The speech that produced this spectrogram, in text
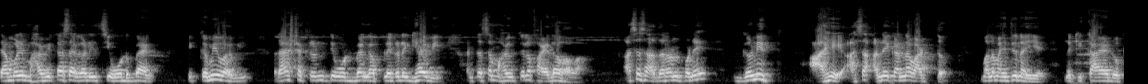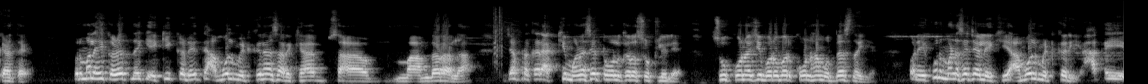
त्यामुळे महाविकास आघाडीची वोट बँक ही कमी व्हावी राज ठाकरेंनी ती वोट बँक आपल्याकडे घ्यावी आणि त्याचा महायुतीला फायदा व्हावा. असं साधारणपणे गणित आहे असं अनेकांना वाटतं. मला माहिती नाही आहे नक्की काय डोक्यात आहे. पण मला हे कळत नाही की एकीकडे त्या अमोल मेटकऱ्यांसारख्या सा- आमदाराला ज्या प्रकारे अख्खी मनसे ट्रोल करत सुटलेली आहे. चूक कोणाची बरोबर कोण हा मुद्दाच नाही आहे पण एकूण मनसेच्या लेखी अमोल मेटकरी हा काही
